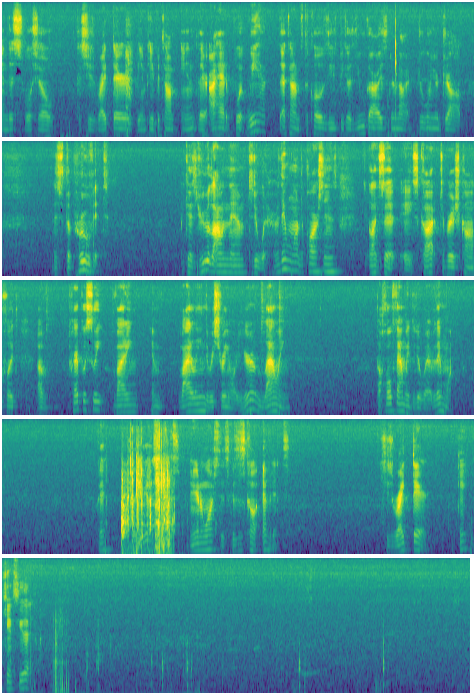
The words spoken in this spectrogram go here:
And this will show, because she's right there being peeping Tom in there. I had to put, we have at times to close these because you guys are not doing your job. Is to prove it. Because you're allowing them to do whatever they want, the Parsons. Like I said, a Scott to British conflict of purposely violating and violating the restraining order. You're allowing the whole family to do whatever they want. Okay? So you're gonna see this. And you're gonna watch this because this is called evidence. She's right there. Okay? You can't see that?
